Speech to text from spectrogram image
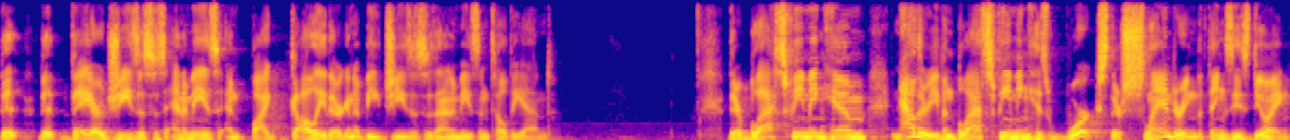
that, that they are Jesus' enemies, and by golly, they're going to be Jesus' enemies until the end. They're blaspheming him. Now they're even blaspheming his works. They're slandering the things he's doing.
